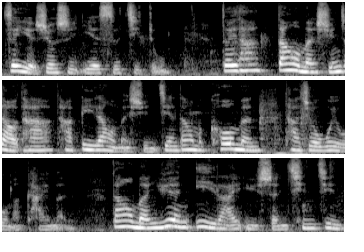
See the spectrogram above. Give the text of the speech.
这也就是耶稣基督。对他，当我们寻找他，他必让我们寻见；当我们叩门，他就为我们开门。当我们愿意来与神亲近，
